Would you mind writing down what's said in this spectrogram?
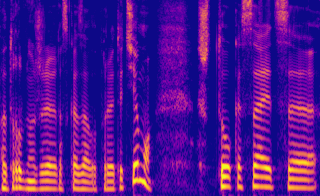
подробно уже рассказала про эту тему. Что касается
